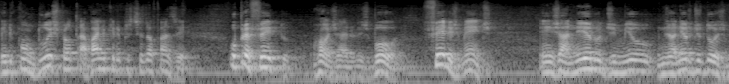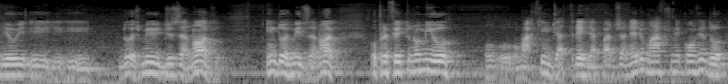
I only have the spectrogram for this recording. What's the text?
ele conduz para o trabalho que ele precisa fazer. O prefeito Rogério Lisboa, felizmente, em janeiro de, mil, em janeiro de 2000 e, e 2019, em 2019, o prefeito nomeou o, o Marquinhos, dia 3, dia 4 de janeiro, e o Marcos me convidou.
